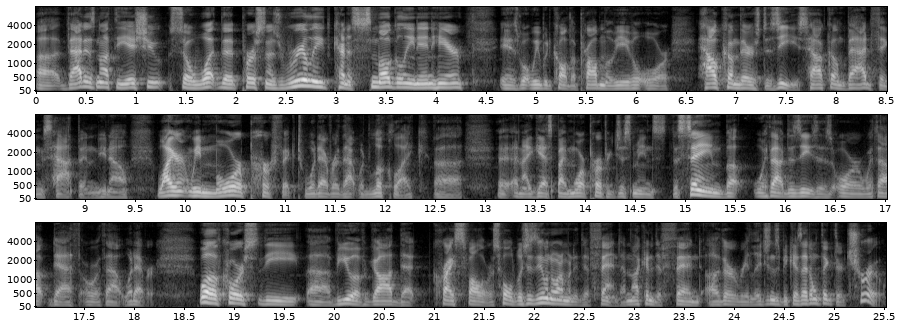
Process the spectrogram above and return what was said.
Uh, that is not the issue. So what the person is really kind of smuggling in here is what we would call the problem of evil or how come there's disease? How come bad things happen? You know why aren't we more perfect whatever that would look like? Uh, and i guess by more perfect just means the same but without diseases or without death or without whatever. Well of course the uh, view of God that Christ's followers hold, which is the only one I'm going to defend. I'm not going to defend other religions because I don't think they're true.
